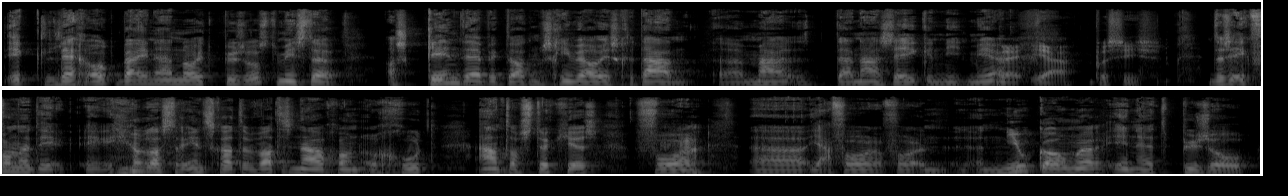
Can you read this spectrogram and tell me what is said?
ik leg ook bijna nooit puzzels. Tenminste, als kind heb ik dat misschien wel eens gedaan. eh, maar daarna zeker niet meer. Nee, ja, precies. Dus ik vond het heel lastig inschatten. Wat is nou gewoon een goed aantal stukjes voor, eh, ja, voor, voor een, een nieuwkomer in het puzzel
